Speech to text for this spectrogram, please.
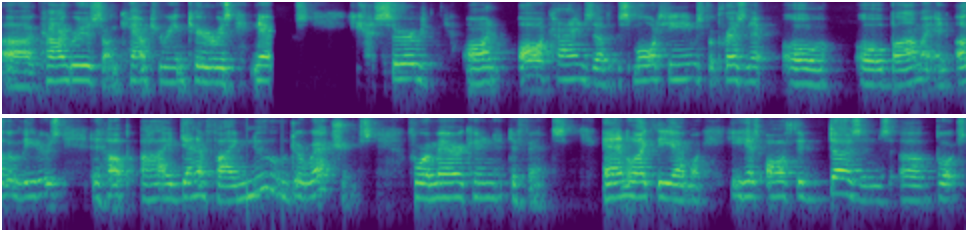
uh, Congress on countering terrorist networks. He has served on all kinds of small teams for President o- Obama and other leaders to help identify new directions for American defense. And like the Admiral, he has authored dozens of books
